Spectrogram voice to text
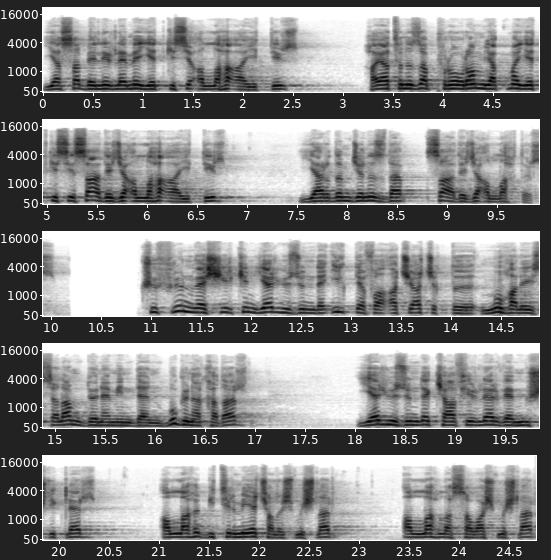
Yasa belirleme yetkisi Allah'a aittir. Hayatınıza program yapma yetkisi sadece Allah'a aittir. Yardımcınız da sadece Allah'tır Küfrün ve şirkin yeryüzünde ilk defa açığa çıktığı Nuh Aleyhisselam döneminden bugüne kadar yeryüzünde kafirler ve müşrikler Allah'ı bitirmeye çalışmışlar. Allah'la savaşmışlar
